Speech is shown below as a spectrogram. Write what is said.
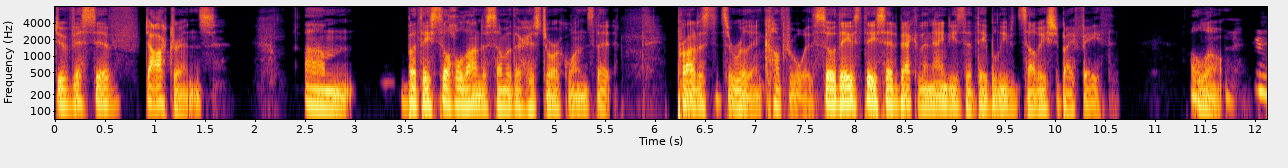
divisive doctrines, um, but they still hold on to some of their historic ones that Protestants are really uncomfortable with. So they they said back in the '90s that they believed in salvation by faith alone Hmm.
